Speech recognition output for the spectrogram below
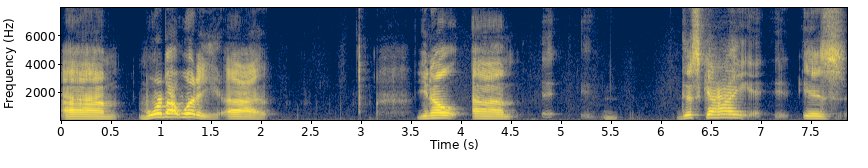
Um, more about Woody. Uh, you know, um, this guy is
